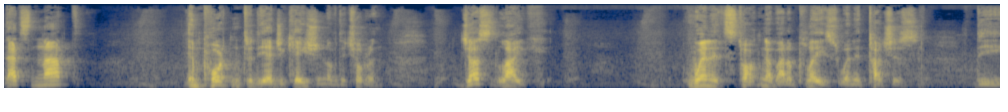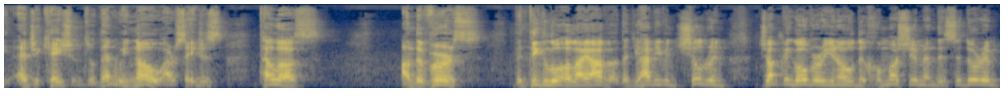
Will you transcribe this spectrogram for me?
that's not important to the education of the children. Just like when it's talking about a place, when it touches the education, so then we know our sages tell us on the verse V'diglu olayava that you have even children jumping over, you know, the chumoshim and the sidurim.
